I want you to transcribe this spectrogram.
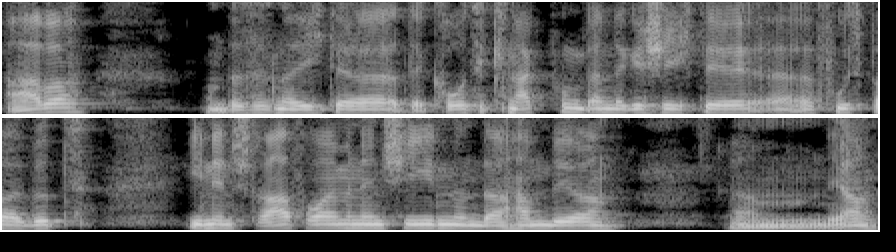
Aber, und das ist natürlich der, der große Knackpunkt an der Geschichte, äh, Fußball wird in den Strafräumen entschieden und da haben wir ähm, ja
